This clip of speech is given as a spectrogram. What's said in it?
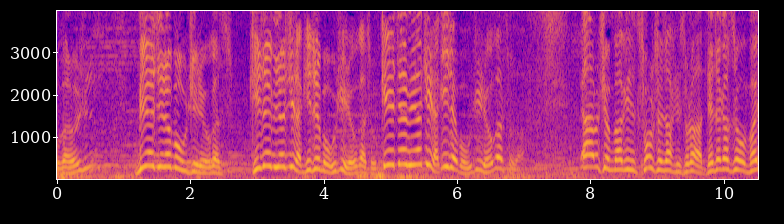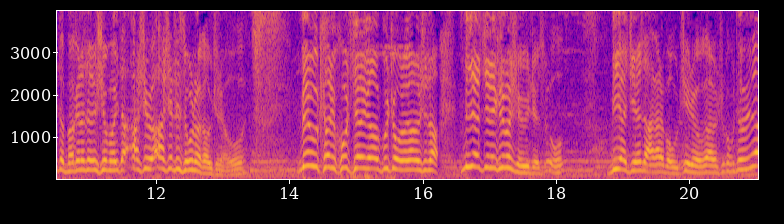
უკაროში მიეჯირო მოუჯირო კაცო კიდე მიაჭირა, კიდე მოუჭირე, უკაცო. კიდე მიაჭირა, კიდე მოუჭირე, უკაცო და. არო შე მაგის თოლს ეძახის რა, დედაკაცო, მაიტა მაგრადარი შემოიდა, აში აშენი ზონა გავჭრაო. მე ვიქარი ხორცი არ გავბუჭო რა გაროში და მიაჭირე ქრება შევიდეს, ო. მიაჭირე და აღარ მოუჭირე, უკაცო, ხომდები და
